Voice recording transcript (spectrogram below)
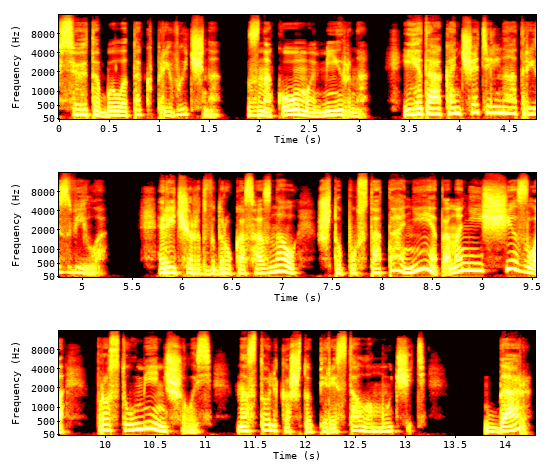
Все это было так привычно, знакомо, мирно, и это окончательно отрезвило. Ричард вдруг осознал, что пустота нет, она не исчезла, просто уменьшилась, настолько, что перестала мучить. Дар?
